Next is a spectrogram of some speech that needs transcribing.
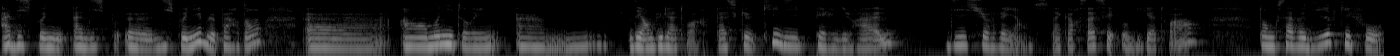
à, disponible pardon, un monitoring déambulatoire. Parce que qui dit péridurale dit surveillance. D'accord Ça, c'est obligatoire. Donc, ça veut dire qu'il faut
